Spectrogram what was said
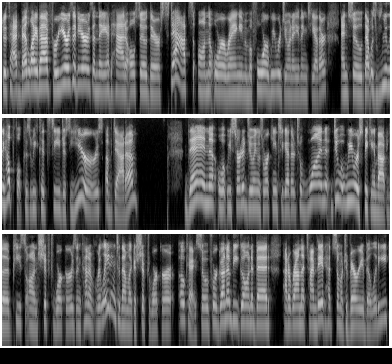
just had bed like that for years and years. And they had had also their stats on the or Oura Ring even before we were doing anything together. And so that was really helpful because we could see just years of data then what we started doing was working together to one, do what we were speaking about the piece on shift workers and kind of relating to them like a shift worker. Okay, so if we're going to be going to bed at around that time, they had had so much variability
